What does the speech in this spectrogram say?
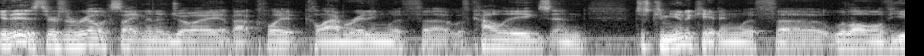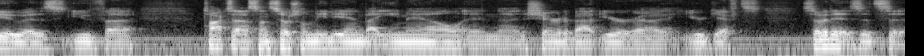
It is. There's a real excitement and joy about collaborating with uh, with colleagues and just communicating with uh, with all of you as you've uh, talked to us on social media and by email and, uh, and shared about your uh, your gifts. So it is. It's a,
